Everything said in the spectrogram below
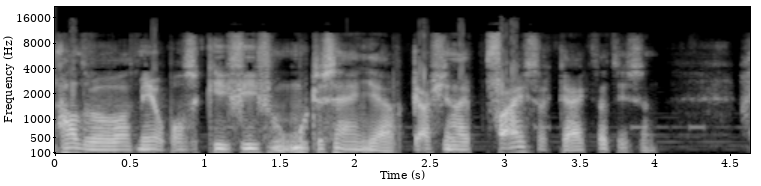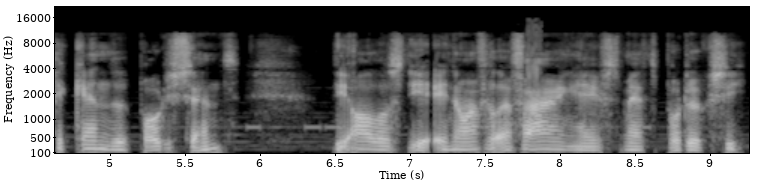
hadden we wat meer op onze kievieven moeten zijn. Ja, als je naar Pfizer kijkt, dat is een gekende producent. Die alles, die enorm veel ervaring heeft met productie.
